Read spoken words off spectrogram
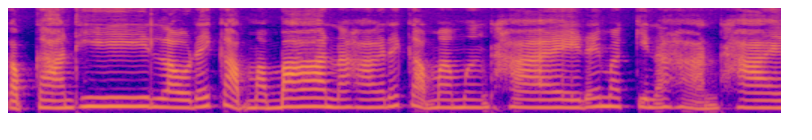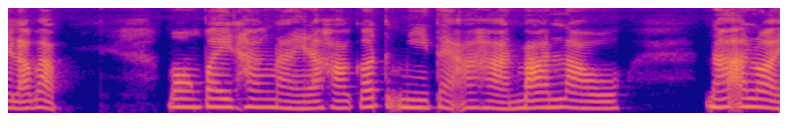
กับการที่เราได้กลับมาบ้านนะคะ ได้กลับมาเมืองไทยได้มากินอาหารไทยแล้วแบบ มองไปทางไหนนะคะ ก็มีแต่อาหารบ้านเราน่าอร่อย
